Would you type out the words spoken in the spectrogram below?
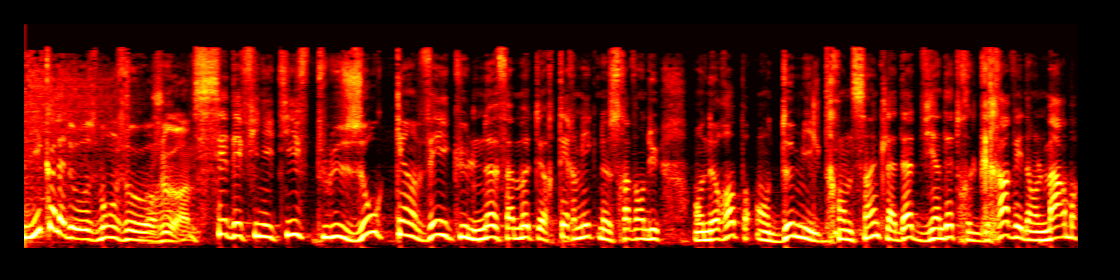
Nicolas Dose, bonjour. Bonjour. C'est définitif, plus aucun véhicule neuf à moteur thermique ne sera vendu en Europe en 2035. La date vient d'être gravée dans le marbre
